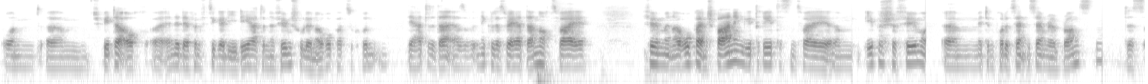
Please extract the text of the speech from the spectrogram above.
und ähm, später auch äh, Ende der 50er die Idee hatte, eine Filmschule in Europa zu gründen. Der hatte da, also Nicholas Ray hat dann noch zwei Filme in Europa in Spanien gedreht. Das sind zwei ähm, epische Filme ähm, mit dem Produzenten Samuel Bronston. Das,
